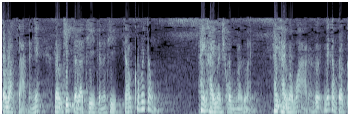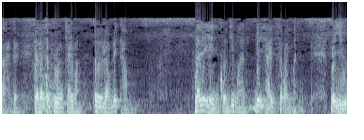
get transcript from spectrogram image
ประวัติศาสตร์อันนี้เราคิดแต่ละทีแต่ละทีเราก็ไม่ต้องให้ใครมาชมเราด้วย ให้ใครมาว่าเราด้วย ไม่ต้องประกาศด้วย แต่เราก็ภูมิใจว่า เออเราได้ทำ และได้เห็นคนที่มาได้ใช้สอยมัน ได้อยู่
